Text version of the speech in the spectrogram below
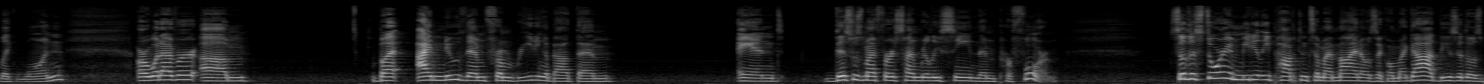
like won or whatever. Um but I knew them from reading about them and this was my first time really seeing them perform. So the story immediately popped into my mind. I was like, "Oh my god, these are those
